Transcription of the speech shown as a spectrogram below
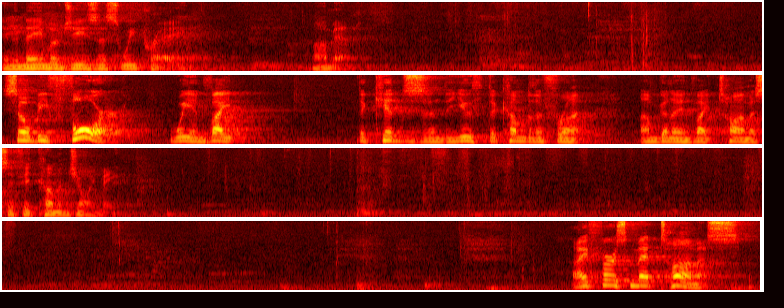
In the name of Jesus we pray. Amen. So before we invite the kids and the youth to come to the front, I'm going to invite Thomas if he'd come and join me. I first met Thomas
